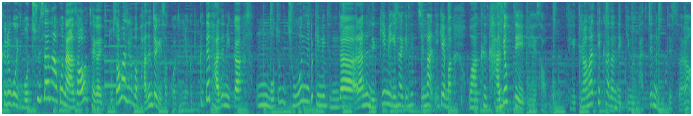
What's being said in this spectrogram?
그리고 뭐 출산하고 나서 제가 또 써마지를 한번 받은 적이 있었거든요. 그때 받으니까 음, 뭐 좀 좋은 느낌이 든다라는 느낌이긴 하긴 했지만 이게 막 와 그 가격대에 비해서 뭐 되게 드라마틱하다는 느낌은 받지는 못했어요.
